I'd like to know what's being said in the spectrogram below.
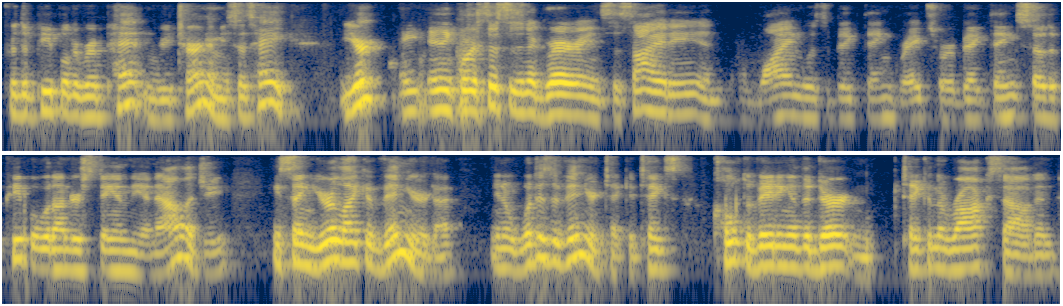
for the people to repent and return him. He says, Hey, you're, and of course, this is an agrarian society, and wine was a big thing, grapes were a big thing. So the people would understand the analogy. He's saying, You're like a vineyard. Uh, you know, what does a vineyard take? It takes cultivating of the dirt and taking the rocks out and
